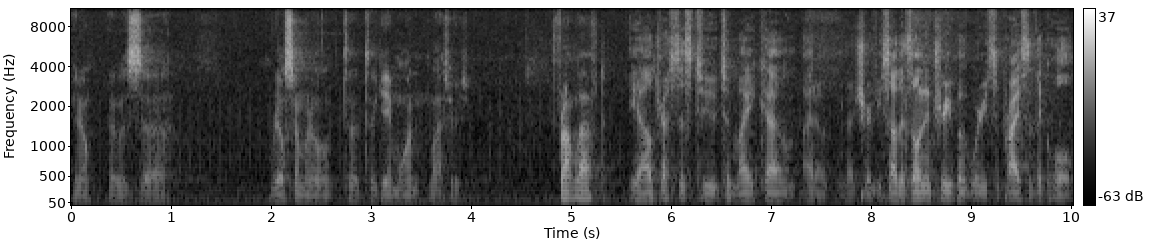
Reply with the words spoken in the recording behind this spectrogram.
you know, it was uh, real similar to, to, game one last year's. Front left. Yeah, I'll address this to, to Mike. Um, I don't, I'm not sure if you saw the zone entry, but were you surprised that the goal,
